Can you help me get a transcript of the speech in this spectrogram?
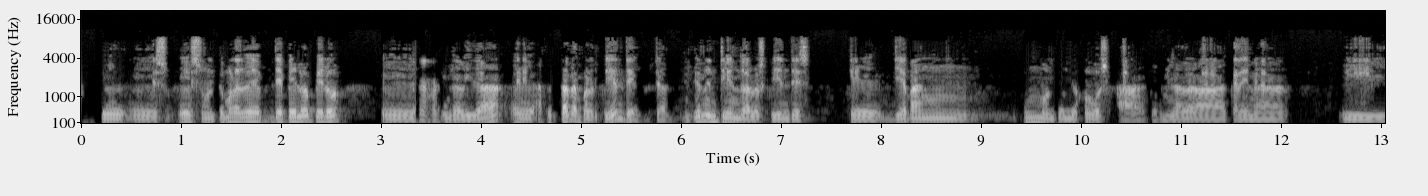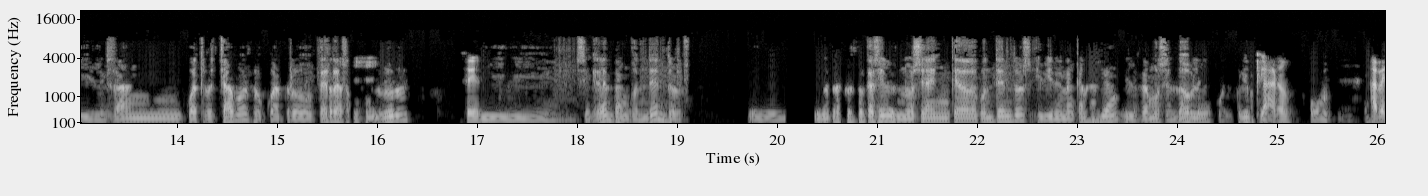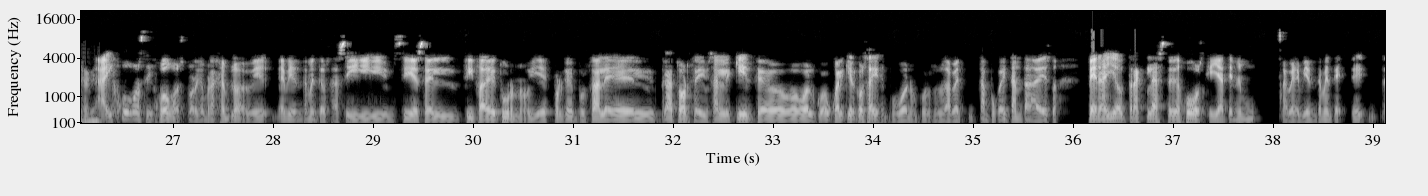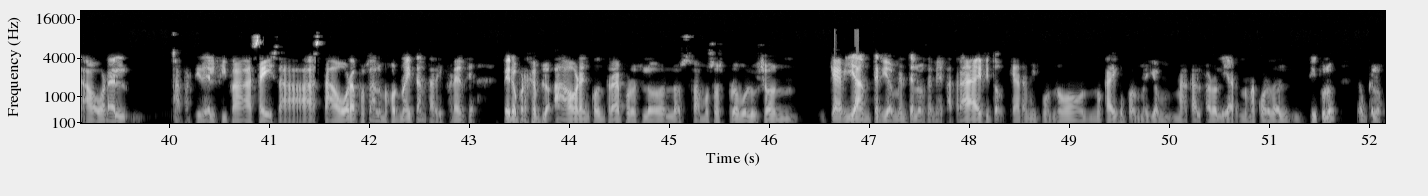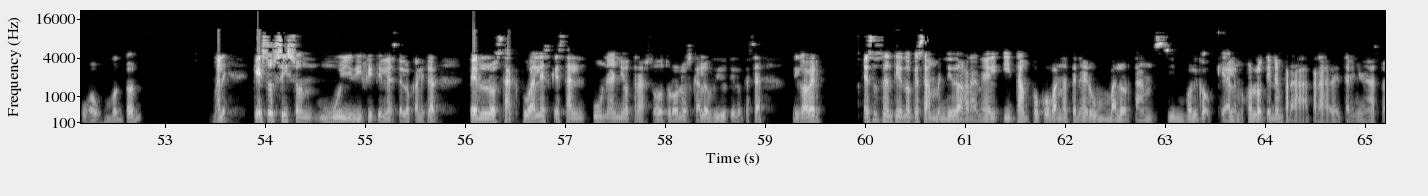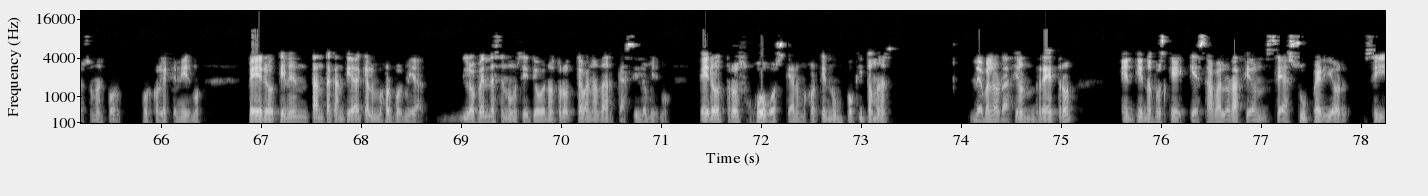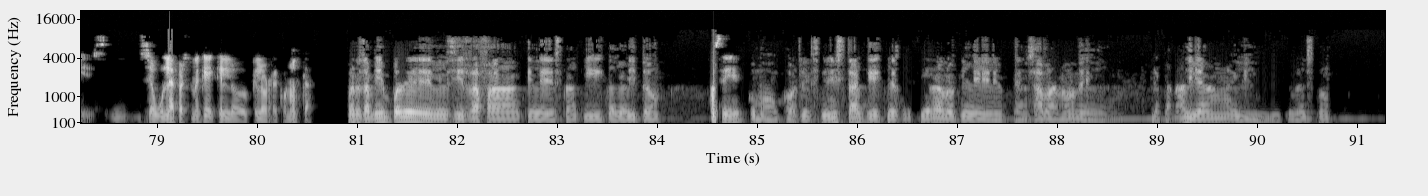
es, es un toma de, de pelo, pero eh, en realidad eh, aceptada por el cliente. O sea, yo no entiendo a los clientes que llevan un montón de juegos a determinada cadena y les dan cuatro chavos o cuatro perras o cuatro duros y se quedan tan contentos. Eh, en otras ocasiones no se han quedado contentos y vienen a Canadian y les damos el doble o el triple. Claro. A ver, hay juegos y juegos, porque por ejemplo, evidentemente, o sea, si, si es el FIFA de turno y es porque pues sale el 14 y sale el 15 o, cualquier cosa, dice, pues bueno, pues a ver, tampoco hay tanta esto. Pero hay otra clase de juegos que ya tienen, a ver, evidentemente, eh, ahora el, a partir del FIFA 6 hasta ahora, pues a lo mejor no hay tanta diferencia. Pero, por ejemplo, ahora encontrar pues, los, famosos Pro Evolution que había anteriormente, los de Mega Drive y todo, que ahora mismo no, caigo, pues yo me farol y ahora no me acuerdo el título, aunque lo he jugado un montón. ¿Vale? Que esos sí son muy difíciles de localizar. Pero los actuales que salen un año tras otro, los Call of Duty, lo que sea, digo, a ver, esos entiendo que se han vendido a granel y tampoco van a tener un valor tan simbólico, que a lo mejor lo tienen para, para determinadas personas por, por coleccionismo pero tienen tanta cantidad que a lo mejor, pues mira, los vendes en un sitio o en otro, te van a dar casi lo mismo. Pero otros juegos que a lo mejor tienen un poquito más de valoración retro, entiendo pues que, que esa valoración sea superior, sí, según la persona que, que, lo, que lo reconozca. Bueno, también puede decir Rafa, que está aquí calladito, sí. como coleccionista, que, que era lo que pensaba, ¿no? De, de Canadian y todo esto.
